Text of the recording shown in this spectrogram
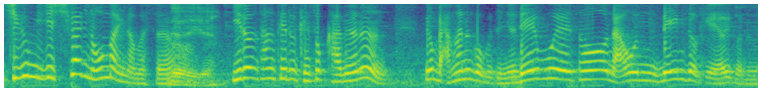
지금 이게 시간이 너무 많이 남았어요. 네, 예. 이런 상태로 계속 가면은 이거 망하는 거거든요. 내부에서 나온 네임덕이에요, 이거는.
